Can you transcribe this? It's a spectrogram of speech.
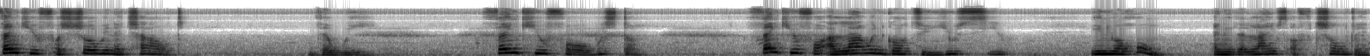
Thank you for showing a child the way. Thank you for wisdom. Thank you for allowing God to use you in your home and in the lives of children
